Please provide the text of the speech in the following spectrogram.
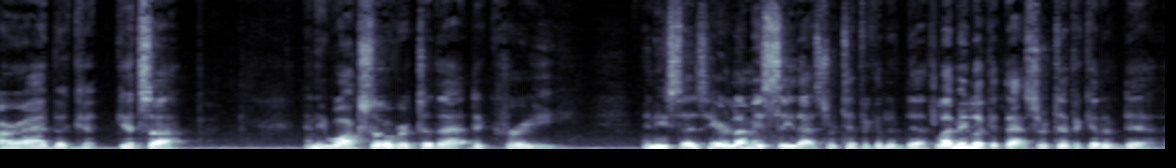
Our advocate gets up and he walks over to that decree and he says, Here, let me see that certificate of death. Let me look at that certificate of death.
